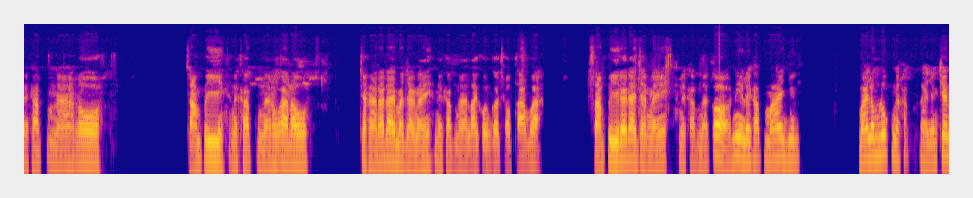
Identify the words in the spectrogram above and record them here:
นะครับนะรอสามปีนะครับนะว่าเราจะหารายได้มาจากไหนนะครับนะหลายคนก็ชอบถามว่าสามปีรายได้จากไหนนะครับนะก็นี่เลยครับไม้ยืนไม้ล้มลุกนะครับนะอย่างเช่น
